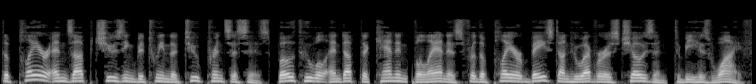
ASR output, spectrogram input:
The player ends up choosing between the two princesses, both who will end up the canon Valanice for the player based on whoever is chosen to be his wife.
